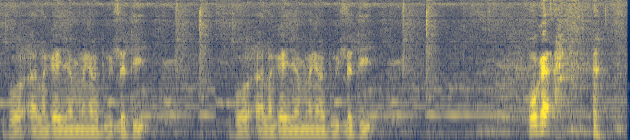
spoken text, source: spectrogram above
അപ്പോൾ എല്ലാം കഴിഞ്ഞ് നമ്മളിങ്ങനെ വീട്ടിലെത്തി. അപ്പോൾ എല്ലാം കഴിഞ്ഞ് നമ്മളിങ്ങനെ വീട്ടിലെത്തി. ഓക്കെ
